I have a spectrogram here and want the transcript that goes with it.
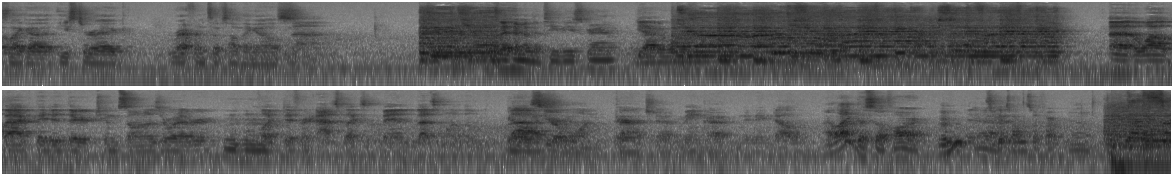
Was like a Easter egg reference of something else. Nah. Was that him in the TV screen? Yeah. it was? Uh, a while back, they did their tombstones or whatever, like different aspects of the band. That's one of them. That was Gotcha. Zero One. their Gotcha. Main, Okay. named album. I like this so far. Mm-hmm. Yeah, It's a good song so far. Yeah.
